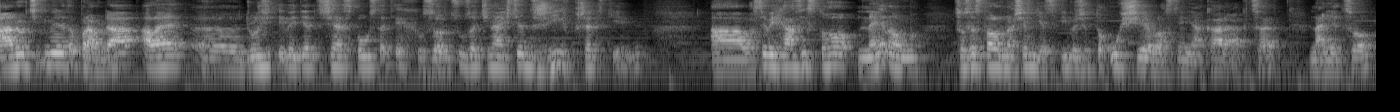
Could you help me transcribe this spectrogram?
A do určitý je to pravda, ale uh, důležité vědět, že spousta těch vzorců začíná ještě dřív předtím a vlastně vychází z toho nejenom, co se stalo v našem dětství, protože to už je vlastně nějaká reakce na něco,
